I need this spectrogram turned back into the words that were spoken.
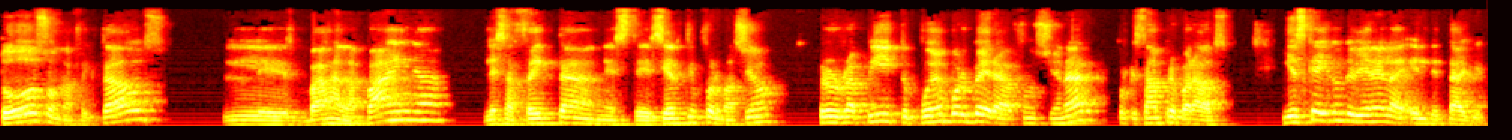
todos son afectados, les bajan la página, les afectan este, cierta información, pero rapidito pueden volver a funcionar porque estaban preparados. Y es que ahí es donde viene el detalle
